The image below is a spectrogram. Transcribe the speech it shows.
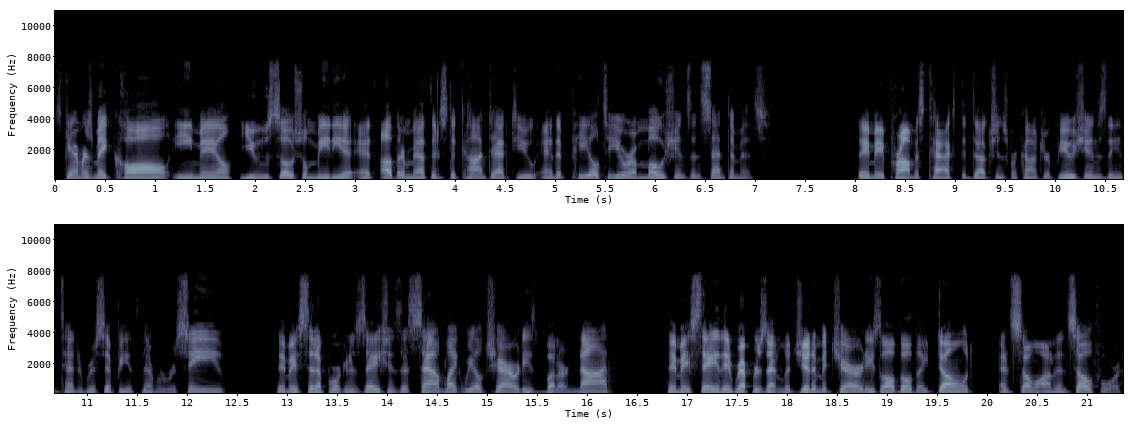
Scammers may call, email, use social media, and other methods to contact you and appeal to your emotions and sentiments. They may promise tax deductions for contributions the intended recipients never receive. They may set up organizations that sound like real charities but are not. They may say they represent legitimate charities although they don't, and so on and so forth.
